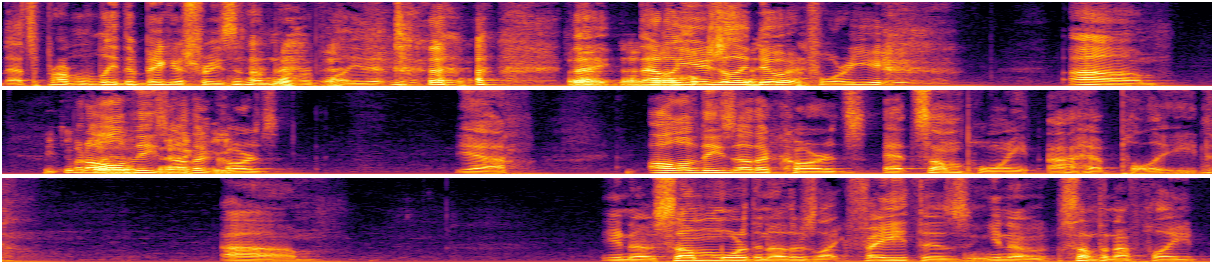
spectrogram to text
That's probably the biggest reason I've never played it. that, that that'll helps. usually do it for you. Um, You but all of these other cards, yeah, all of these other cards at some point I have played. Um, you know, some more than others. Like Faith is, you know, something I've played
